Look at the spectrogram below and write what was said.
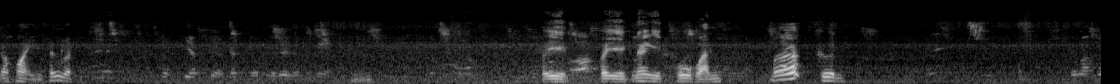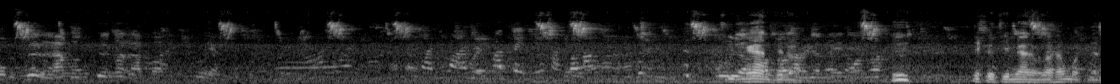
ก็หอยอยู่ทั้งรถพระเอกพระเอกนางเอกคู่ขวัญเมื่อคืนผมขึ้นรับผมขึ้นก็รับบ่ทีมงานพี่น้องนี่คือทีมงานของเราทั้งหมดนะ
